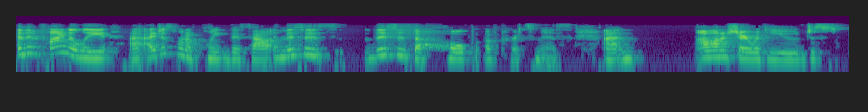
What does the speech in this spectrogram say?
And then finally, I just want to point this out, and this is this is the hope of Christmas. Um, I want to share with you just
